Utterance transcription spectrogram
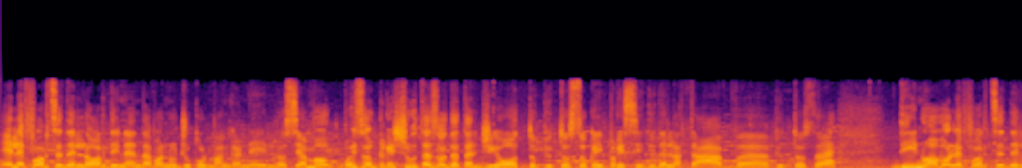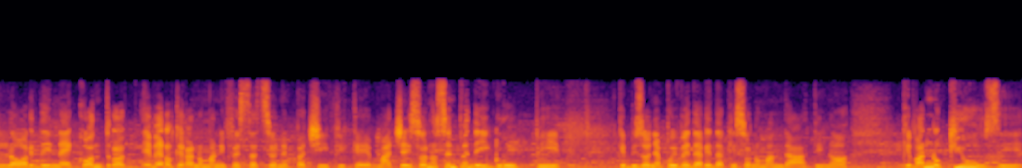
E le forze dell'ordine andavano giù col manganello. Siamo- poi sono cresciuta, sono andata al G8 piuttosto che ai presidi della TAV, piuttosto... eh. Di nuovo le forze dell'ordine contro... È vero che erano manifestazioni pacifiche, ma ci sono sempre dei gruppi che bisogna poi vedere da chi sono mandati, no? che vanno chiusi,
